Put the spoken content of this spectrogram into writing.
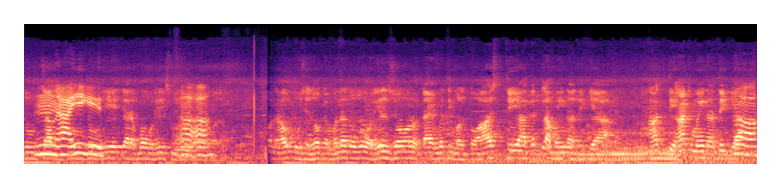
ધૂમ ચાક હા, ઈ અત્યારે બહુ રીલ્સમાં હા, હા. પણ આવતું છે જો કે મને તો જો રીલ્સ જોવાનો ટાઈમ નથી મળતો. આજથી આ કેટલા મહિના થઈ ગયા? આઠથી આઠ મહિના થઈ ગયા.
